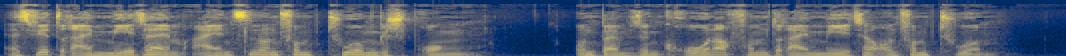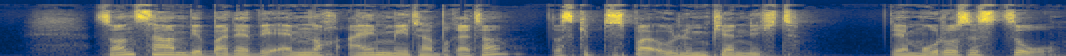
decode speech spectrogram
es wird drei Meter im Einzel und vom Turm gesprungen. Und beim Synchron auch vom drei Meter und vom Turm. Sonst haben wir bei der WM noch ein Meter Bretter. Das gibt es bei Olympia nicht. Der Modus ist so.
